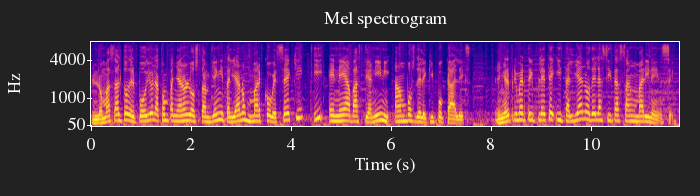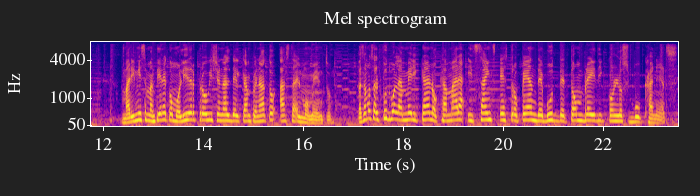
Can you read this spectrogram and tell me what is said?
En lo más alto del podio le acompañaron los también italianos Marco Bezzecchi y Enea Bastianini, ambos del equipo Calex, en el primer triplete italiano de la cita sanmarinense. Marini se mantiene como líder provisional del campeonato hasta el momento. Pasamos al fútbol americano. Camara y Sainz estropean debut de Tom Brady con los Buccaneers.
